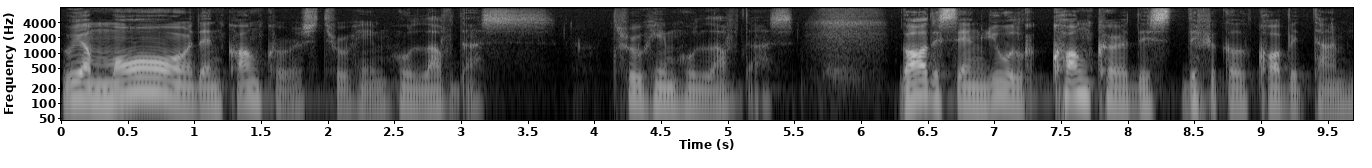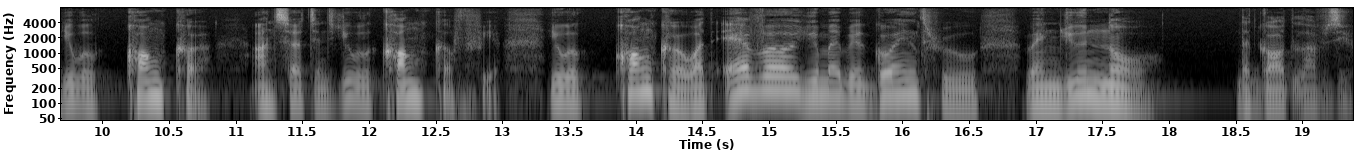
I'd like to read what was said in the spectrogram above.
we are more than conquerors through him who loved us. Through him who loved us. God is saying, You will conquer this difficult COVID time. You will conquer uncertainty. You will conquer fear. You will conquer whatever you may be going through when you know that God loves you.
